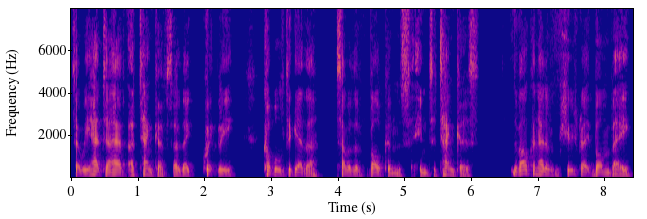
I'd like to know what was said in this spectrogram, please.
So we had to have a tanker. So they quickly cobbled together some of the Vulcans into tankers. The Vulcan had a huge, great bomb bay,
